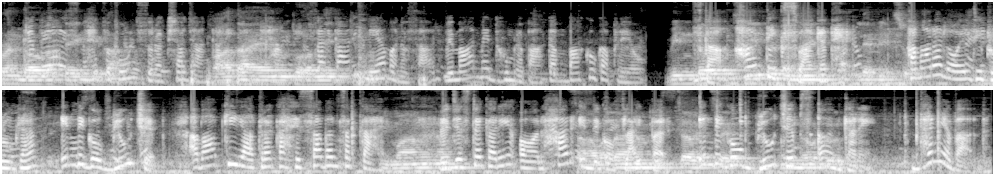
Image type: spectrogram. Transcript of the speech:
कृपया इस महत्वपूर्ण सुरक्षा जानकारी सरकारी नियम अनुसार विमान में धूम्रपान तम्बाकू का प्रयोग। का हार्दिक स्वागत है। हमारा loyalty programme IndiGo blue chip अब आपकी यात्रा का हिस्सा बन सकता है। रजिस्टर करें और हर इंडिगो फ़्लाइट पर इंडिगो ब्लू चिप्स अर्न करें। धन्यवाद।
